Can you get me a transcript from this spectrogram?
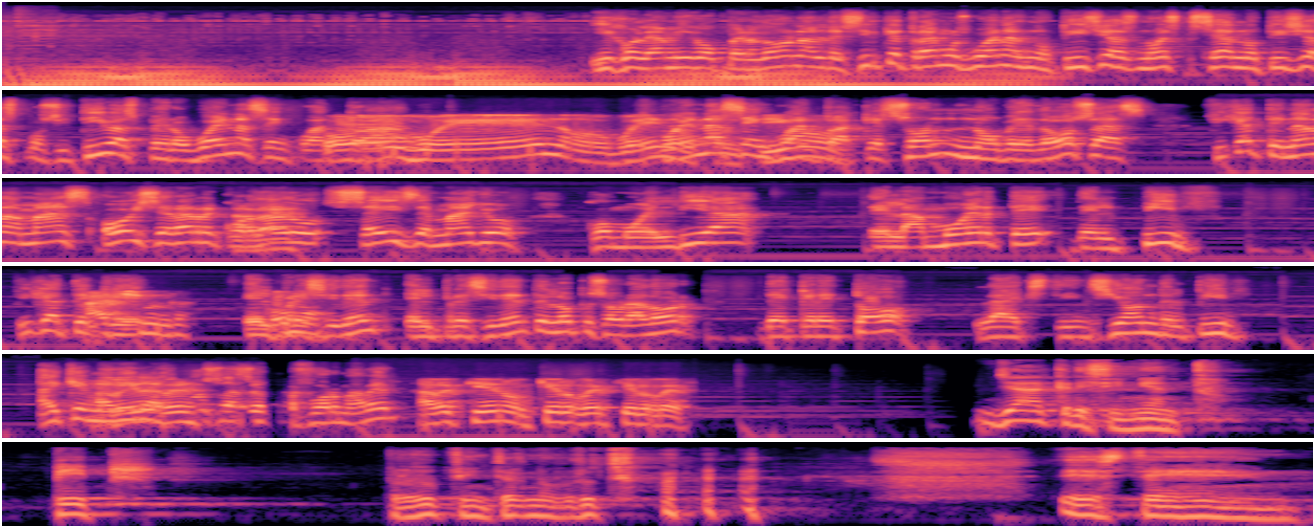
Híjole, amigo, perdón, al decir que traemos buenas noticias, no es que sean noticias positivas, pero buenas en cuanto a. Oh, bueno, bueno. buenas en cuanto a que son novedosas. Fíjate nada más, hoy será recordado ver. 6 de mayo como el día de la muerte del PIB. Fíjate Ah, que el ¿Cómo? presidente, el presidente López Obrador decretó la extinción del PIB. Hay que A medir ver, a las ver. cosas de otra forma. A ver, A ver, quiero, quiero ver, quiero ver. ya crecimiento, PIB, Producto Interno Bruto. este,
